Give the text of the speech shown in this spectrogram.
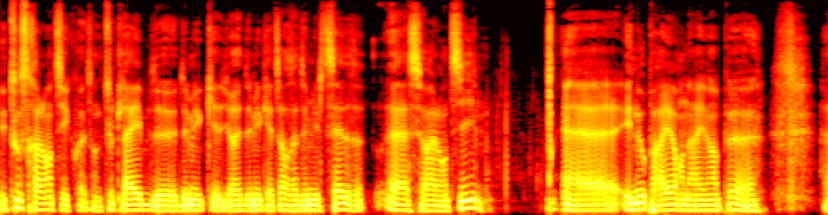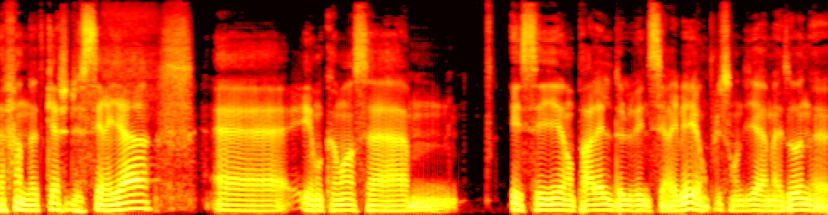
Et tout se ralentit quoi. Donc toute la hype de 2000, qui a duré de 2014 à 2016 euh, se ralentit. Euh, et nous, par ailleurs, on arrive un peu euh, à la fin de notre cache de série A euh, et on commence à hum, essayer en parallèle de lever une série B. En plus, on dit à Amazon, euh,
